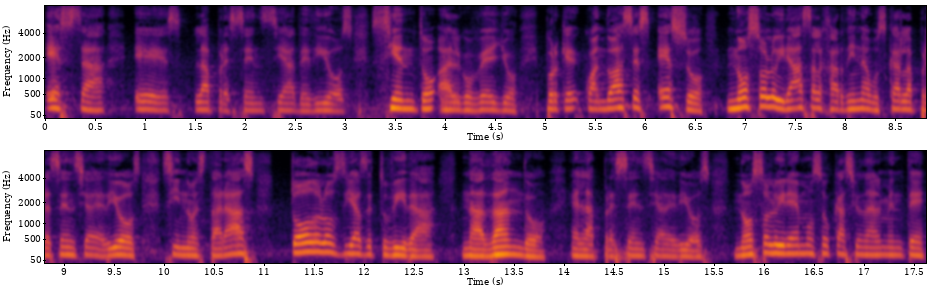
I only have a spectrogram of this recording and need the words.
esa es la presencia de Dios. Siento algo bello. Porque cuando haces eso, no solo irás al jardín a buscar la presencia de Dios, sino estarás todos los días de tu vida nadando en la presencia de Dios. No solo iremos ocasionalmente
